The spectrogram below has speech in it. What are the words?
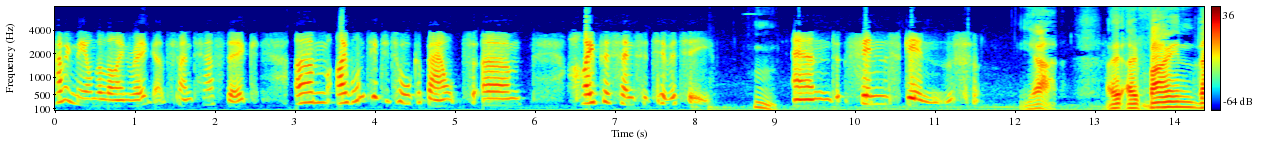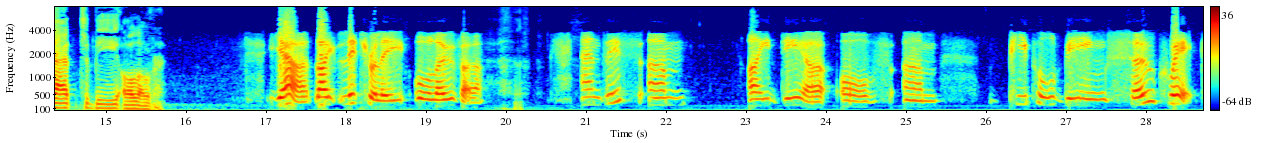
having me on the line, Rick. That's fantastic. Um, I wanted to talk about um, hypersensitivity hmm. and thin skins. Yeah, I, I find that to be all over. Yeah, like literally all over. and this um, idea of um, people being so quick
